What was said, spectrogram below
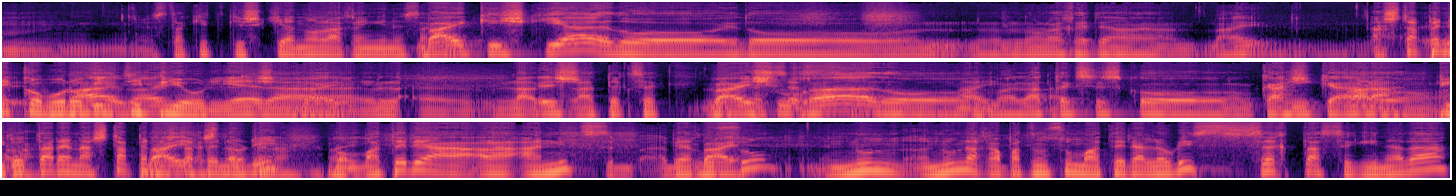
mm, ez dakit kiskia nola egin genezake. Bai, kiskia edo, edo nola jaten, bai, Astapeneko Eh, borobil bai, tipi bai, hori, eh, da, bai. la, eh, la, Es- latexek... Bai, xurra edo bai. ba, latexezko kanika. Ara, edo, pilotaren ara. astapen Bai, astapen hori, bon, bai. materia a- anitz behar Bai. duzu, nun, nun agapatzen zu material hori, zertaz egina da,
